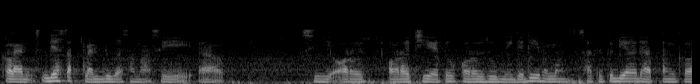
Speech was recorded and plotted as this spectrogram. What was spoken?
klaim dia seklaim juga sama si uh, si Oro, Orochi yaitu Korozumi. Jadi memang saat itu dia datang ke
